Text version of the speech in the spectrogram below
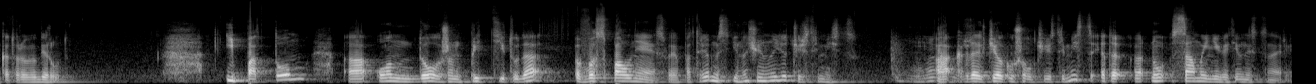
которые его берут. И потом э, он должен прийти туда, восполняя свою потребность, иначе он уйдет через три месяца. А когда человек ушел через три месяца, это э, ну, самый негативный сценарий.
